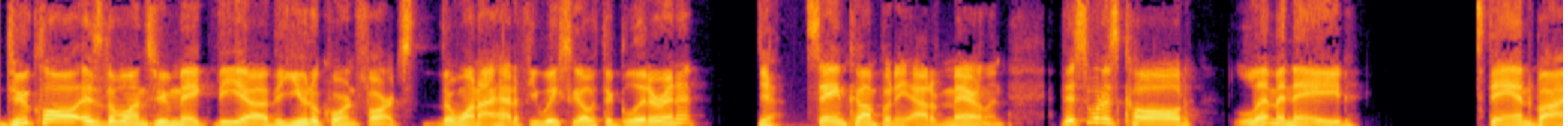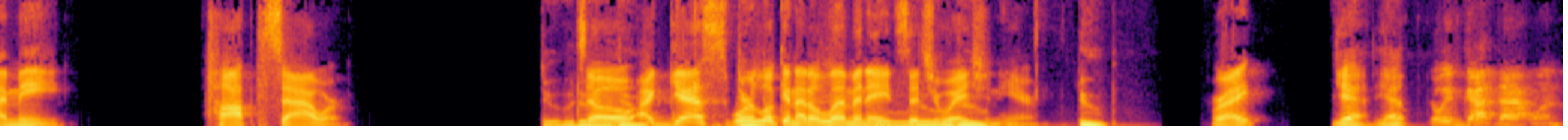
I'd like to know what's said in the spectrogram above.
DuClaw is the ones who make the uh, the unicorn farts. The one I had a few weeks ago with the glitter in it. Yeah. Same company out of Maryland. This one is called Lemonade Stand By Me. Hopped sour. So I guess we're looking at a lemonade situation here. Right? yeah, yeah. So we've got that one.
